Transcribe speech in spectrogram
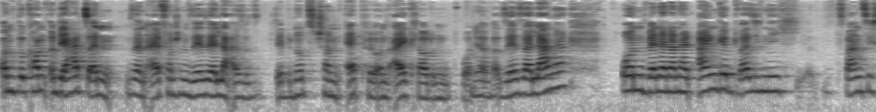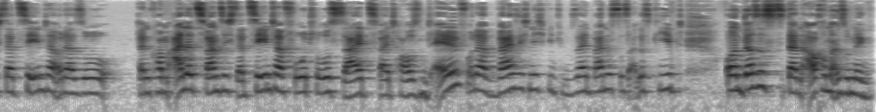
und bekommt, und der hat sein, sein iPhone schon sehr, sehr lange, also der benutzt schon Apple und iCloud und whatever, ja. sehr, sehr lange. Und wenn er dann halt eingibt, weiß ich nicht, 20.10. oder so, dann kommen alle 20.10. Fotos seit 2011 oder weiß ich nicht, wie, seit wann es das alles gibt. Und das ist dann auch immer so eine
